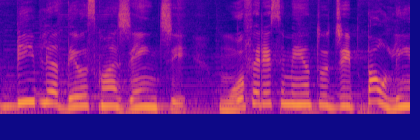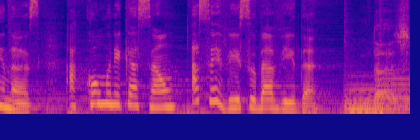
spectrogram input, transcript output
Bíblia Deus com a Gente, um oferecimento de Paulinas, a comunicação a serviço da vida. Das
